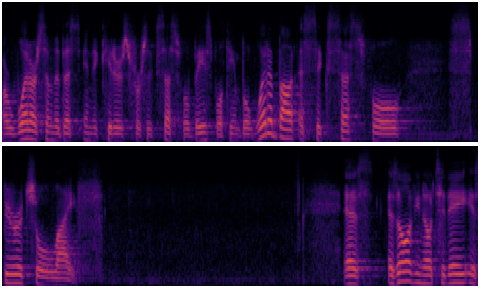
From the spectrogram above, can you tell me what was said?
or what are some of the best indicators for a successful baseball team, but what about a successful spiritual life? As, as all of you know, today is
